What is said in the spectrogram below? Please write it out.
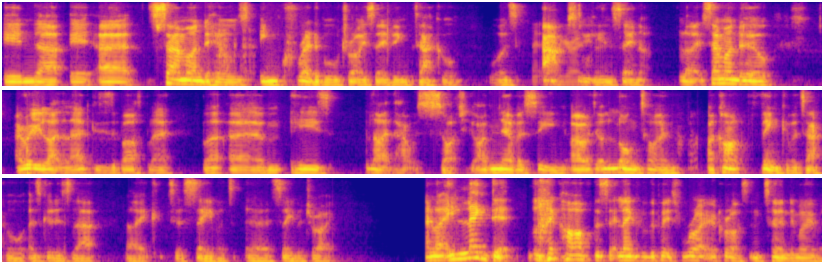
in that it, uh, Sam Underhill's incredible try-saving tackle was That's a great absolutely insane. Like Sam Underhill, I really like the lad because he's a Bath player, but um, he's like that was such. I've never seen oh, a long time. I can't think of a tackle as good as that. Like to save a uh, save a try and like he legged it like half the set length of the pitch right across and turned him over.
